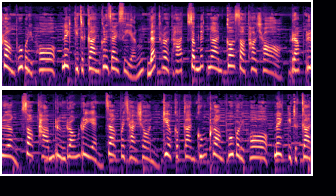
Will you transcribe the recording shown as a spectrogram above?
ครองผู้บริโภค ในกิจการกระจายเสียง และโทรทัศน์สำนักงานกสทช รับเรื่องสอบถามหรือร้องเรียนจากประชาชน เกี่ยวกับการคุ้มครองผู้บริโภค ในกิจการ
